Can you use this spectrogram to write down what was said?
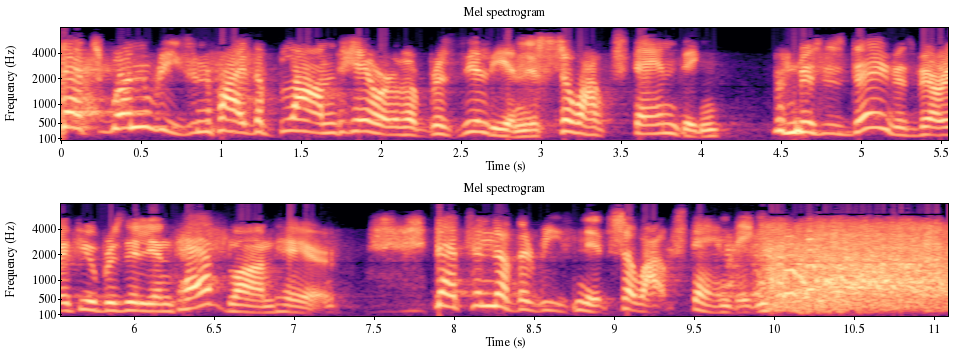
That's one reason why the blonde hair of a Brazilian is so outstanding. But Mrs. Davis, very few Brazilians have blonde hair. That's another reason it's so outstanding.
